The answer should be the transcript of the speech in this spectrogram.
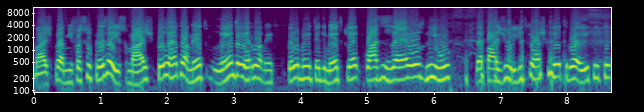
mas para mim foi surpresa isso. Mas pelo regulamento, lendo aí o regulamento, pelo meu entendimento, que é quase zero nenhum da parte jurídica, eu acho que o Retro aí tem, tem-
